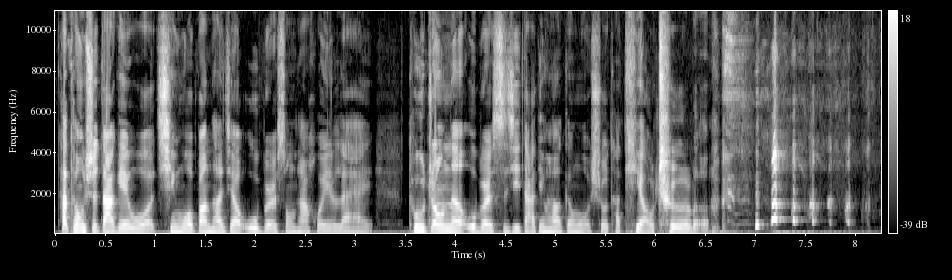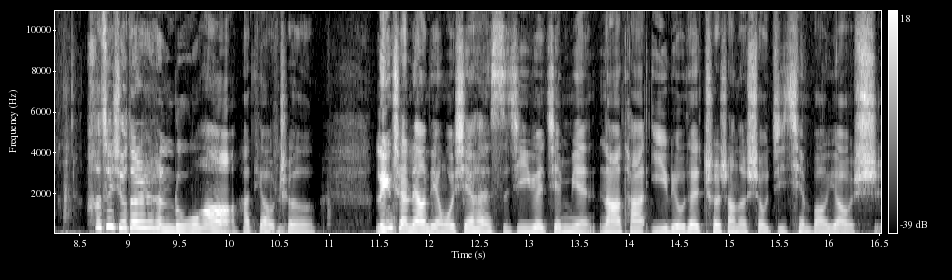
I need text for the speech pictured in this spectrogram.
她同事打给我，请我帮她叫 Uber 送她回来。途中呢，Uber 司机打电话跟我说他跳车了。喝醉酒的人很卢哈，他跳车。凌晨两点，我先和司机约见面，拿他遗留在车上的手机、钱包、钥匙。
